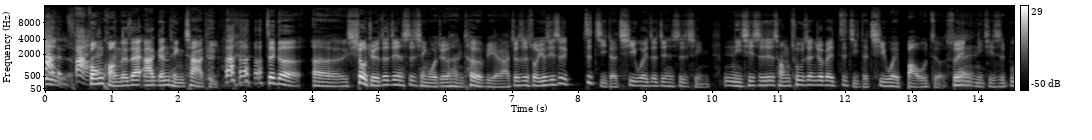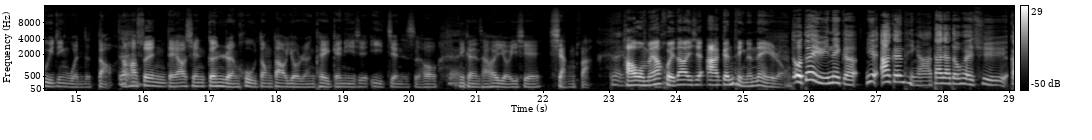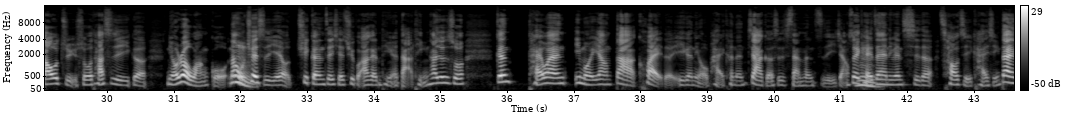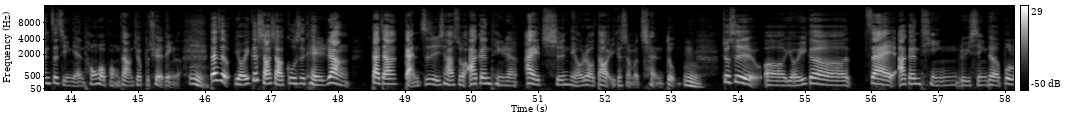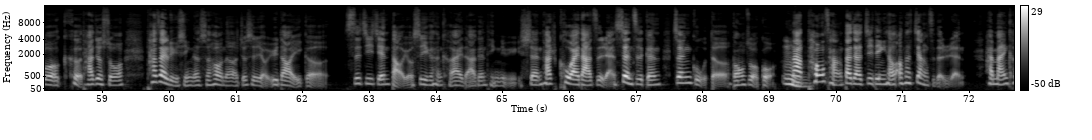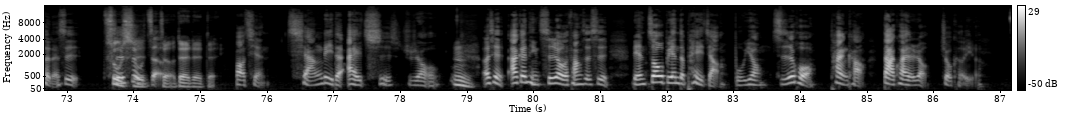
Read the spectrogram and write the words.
疯狂的在阿根廷岔题。这个呃，嗅觉这件事情，我觉得很特别啦。就是说，尤其是。自己的气味这件事情，你其实从出生就被自己的气味包着，所以你其实不一定闻得到。然后，所以你得要先跟人互动，到有人可以给你一些意见的时候，你可能才会有一些想法。对，好，我们要回到一些阿根廷的内容。我对于那个，因为阿根廷啊，大家都会去高举说它是一个牛肉王国。那我确实也有去跟这些去过阿根廷的打听，他就是说跟。台湾一模一样大块的一个牛排，可能价格是三分之一这样，所以可以在那边吃的超级开心。嗯、但这几年通货膨胀就不确定了。嗯，但是有一个小小故事可以让大家感知一下，说阿根廷人爱吃牛肉到一个什么程度。嗯，就是呃，有一个在阿根廷旅行的布洛克，他就说他在旅行的时候呢，就是有遇到一个。司机兼导游是一个很可爱的阿根廷女生，她酷爱大自然，甚至跟真古德工作过。嗯、那通常大家既定一下说，哦，那这样子的人还蛮可能是吃素者。者对对对，抱歉，强力的爱吃肉。嗯，而且阿根廷吃肉的方式是连周边的配角不用，直火炭烤大块的肉就可以了。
